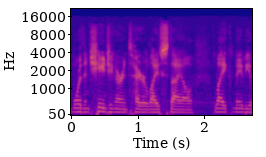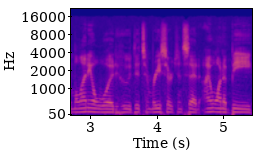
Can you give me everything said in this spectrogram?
more than changing our entire lifestyle, like maybe a millennial would who did some research and said, I want to be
